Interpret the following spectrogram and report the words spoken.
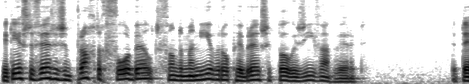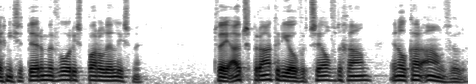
Dit eerste vers is een prachtig voorbeeld van de manier waarop Hebreeuwse poëzie vaak werkt. De technische term ervoor is parallelisme. Twee uitspraken die over hetzelfde gaan en elkaar aanvullen.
